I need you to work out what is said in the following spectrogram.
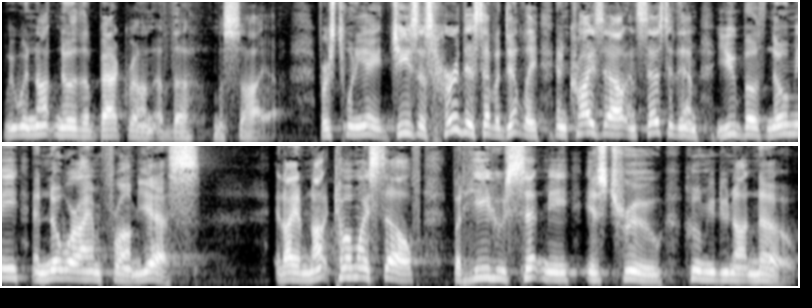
We would not know the background of the Messiah. Verse 28 Jesus heard this evidently and cries out and says to them, You both know me and know where I am from. Yes. And I have not come of myself, but he who sent me is true, whom you do not know.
